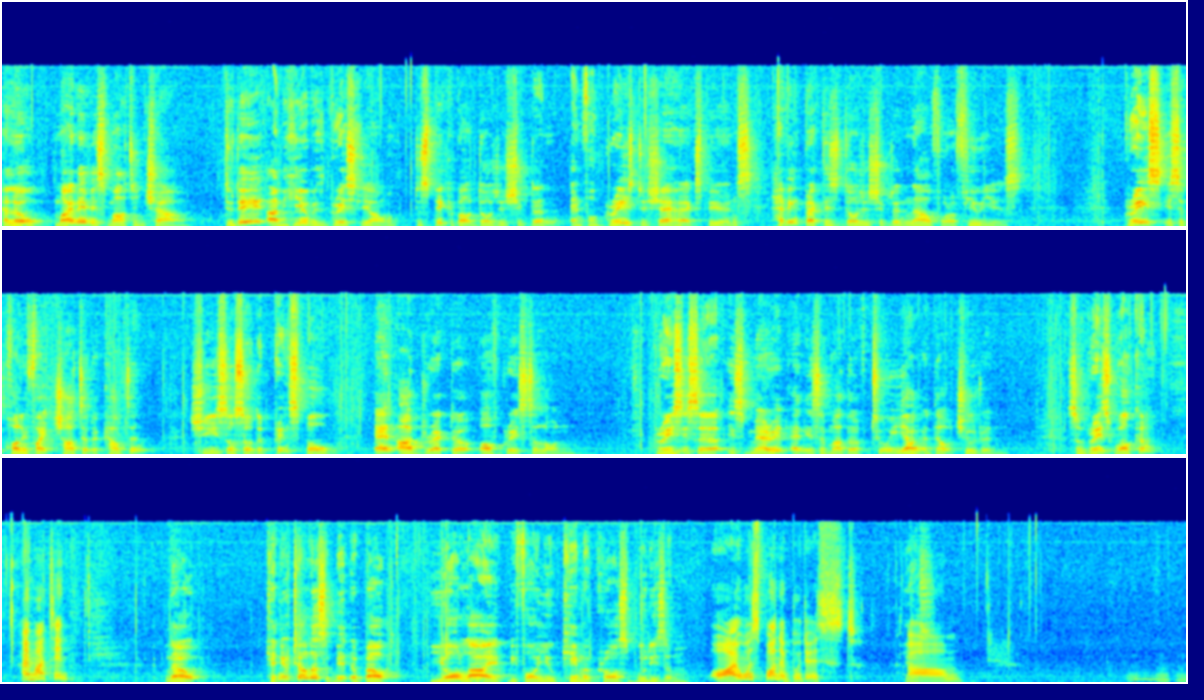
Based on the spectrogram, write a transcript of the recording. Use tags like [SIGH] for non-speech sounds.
Hello, my name is Martin Chow. Today I'm here with Grace Leong to speak about Dorje Shugden and for Grace to share her experience having practiced Dorje Shugden now for a few years. Grace is a qualified chartered accountant. She is also the principal and art director of Grace Salon. Grace is, a, is married and is a mother of two young adult children. So Grace, welcome. Hi, Martin. Now, can you tell us a bit about your life before you came across Buddhism? Oh, I was born a Buddhist. Yes. Um,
